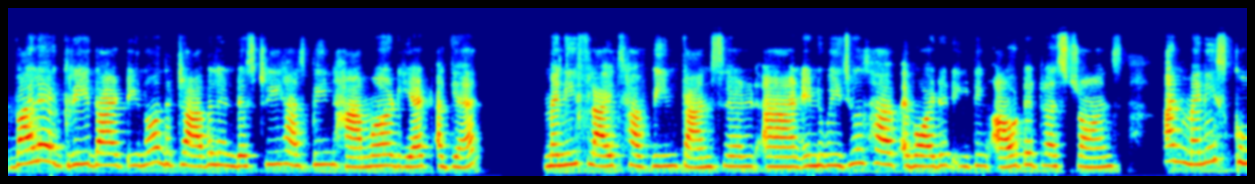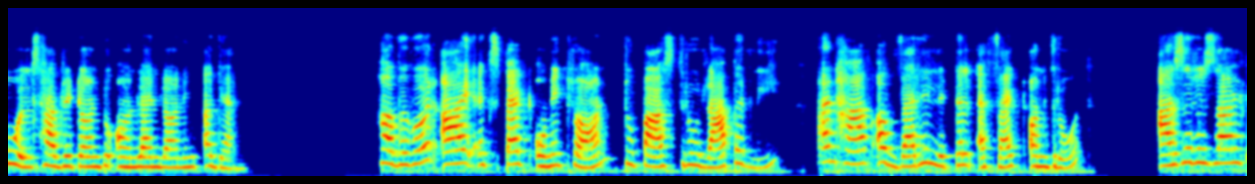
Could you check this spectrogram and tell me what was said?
while I agree that you know the travel industry has been hammered yet again, many flights have been cancelled and individuals have avoided eating out at restaurants and many schools have returned to online learning again. However, I expect Omicron to pass through rapidly and have a very little effect on growth as a result,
